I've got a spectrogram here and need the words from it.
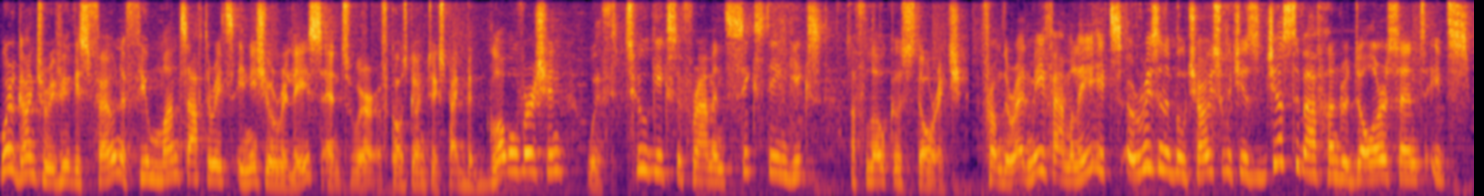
We're going to review this phone a few months after its initial release and we're of course going to expect the global version with 2 gigs of RAM and 16 gigs of local storage. From the Redmi family, it's a reasonable choice which is just above $100 and its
